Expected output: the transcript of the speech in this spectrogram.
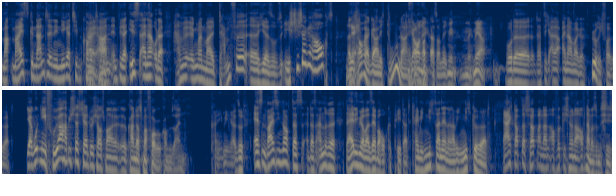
ma meist genannte in den negativen Kommentaren. Entweder ist einer oder haben wir irgendwann mal Dampfe äh, hier so, so E-Shisha geraucht? Also Nee. ich auch ja gar nicht. Du nein. ich auch nicht. Podcast auch nicht. Mir Mehr. Wurde, hat sich einer, einer mal gehörig verhört. Ja gut, nee, früher habe ich das ja durchaus mal, äh, kann das mal vorgekommen sein. Kann ich mich. Also Essen weiß ich noch, dass das andere, da hätte ich mir aber selber hochgepetert. Kann ich mich nicht dran erinnern, habe ich nicht gehört. Ja, ich glaube, das hört man dann auch wirklich nur in der Aufnahme so ein bisschen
